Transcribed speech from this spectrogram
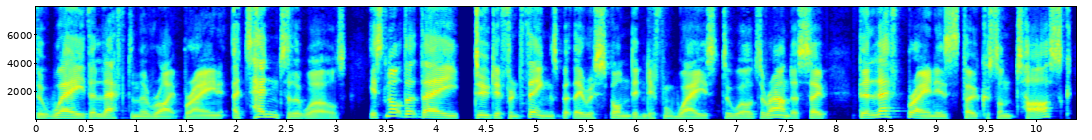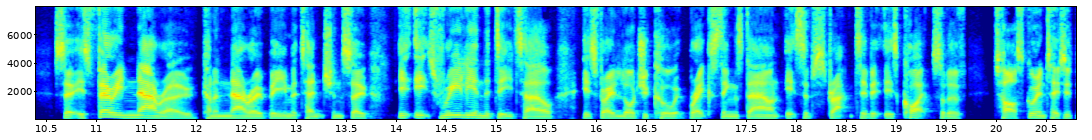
the way the left and the right brain attend to the world. It's not that they do different things, but they respond in different ways to worlds around us. So the left brain is focused on task. So it's very narrow, kind of narrow beam attention. So it, it's really in the detail. It's very logical. It breaks things down. It's abstractive. It, it's quite sort of task orientated.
